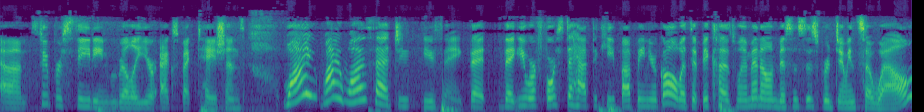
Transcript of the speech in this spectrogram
um, superseding really your expectations. Why why was that? Do you think that that you were forced to have to keep upping your goal? Was it because women-owned businesses were doing so well?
